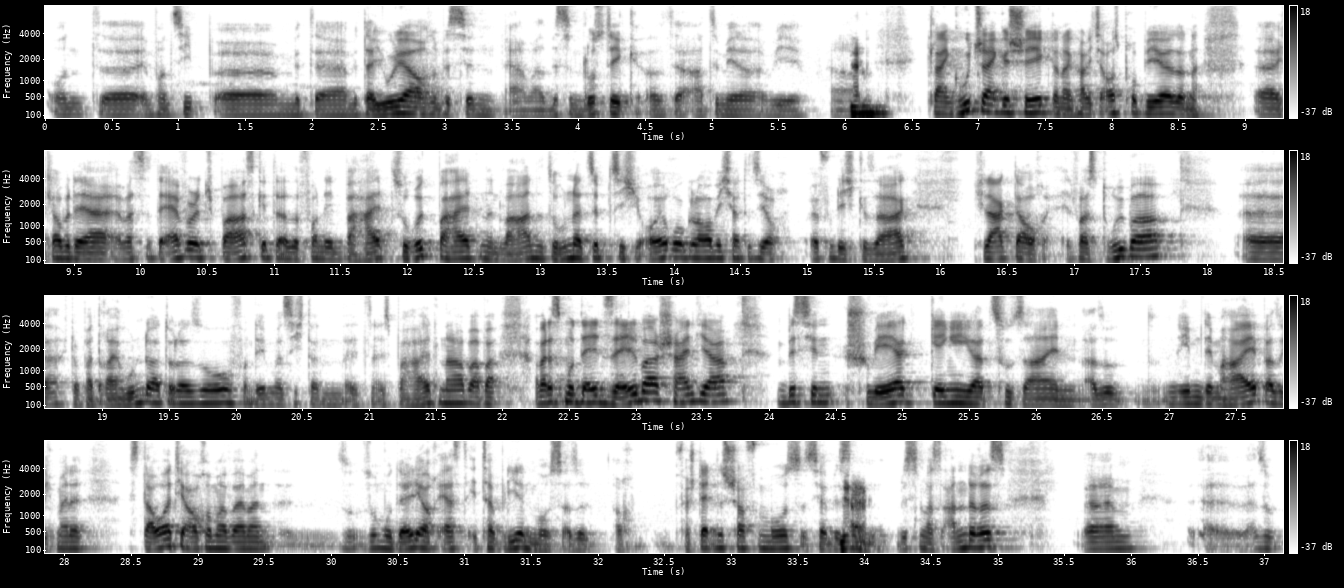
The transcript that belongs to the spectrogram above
und äh, im Prinzip äh, mit, der, mit der Julia auch so ein bisschen, ja, war ein bisschen lustig. Also der hatte mir irgendwie ja, einen kleinen Gutschein geschickt und dann habe ich es ausprobiert. Und äh, ich glaube, der, was ist der Average Basket, also von den behalt, zurückbehaltenen Waren, so 170 Euro, glaube ich, hatte sie auch öffentlich gesagt. Ich lag da auch etwas drüber äh, ich glaube bei 300 oder so, von dem, was ich dann letzten behalten habe. Aber, aber das Modell selber scheint ja ein bisschen schwergängiger zu sein. Also neben dem Hype, also ich meine, es dauert ja auch immer, weil man so, so ein Modell ja auch erst etablieren muss, also auch Verständnis schaffen muss, ist ja ein bisschen, ja. bisschen was anderes. Ähm, äh, also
